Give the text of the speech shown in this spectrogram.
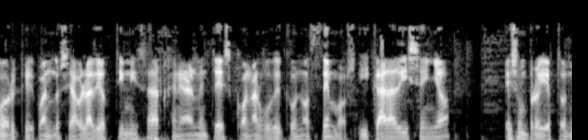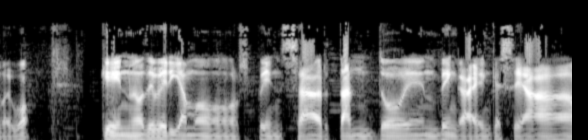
porque cuando se habla de optimizar generalmente es con algo que conocemos y cada diseño es un proyecto nuevo que no deberíamos pensar tanto en venga en que sea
